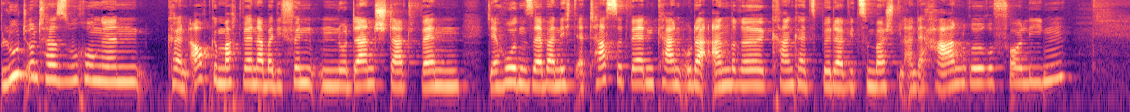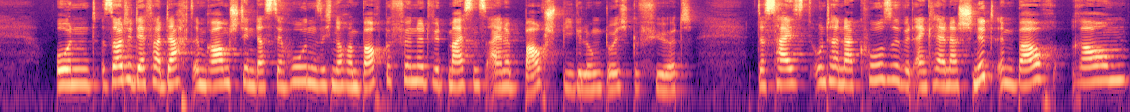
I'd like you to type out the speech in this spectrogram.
Blutuntersuchungen können auch gemacht werden, aber die finden nur dann statt, wenn der Hoden selber nicht ertastet werden kann oder andere Krankheitsbilder wie zum Beispiel an der Harnröhre vorliegen. Und sollte der Verdacht im Raum stehen, dass der Hoden sich noch im Bauch befindet, wird meistens eine Bauchspiegelung durchgeführt. Das heißt, unter Narkose wird ein kleiner Schnitt im Bauchraum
